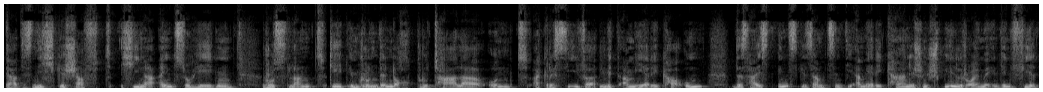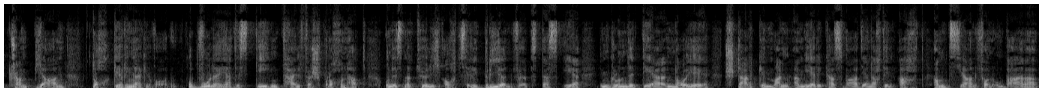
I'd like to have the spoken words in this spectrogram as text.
Er hat es nicht geschafft, China einzuhegen. Russland geht im Grunde noch brutaler und aggressiver mit Amerika um. Das heißt, insgesamt sind die amerikanischen Spielräume in den vier Trump-Jahren doch geringer geworden, obwohl er ja das Gegenteil versprochen hat und es natürlich auch zelebrieren wird, dass er im Grunde der neue starke Mann Amerikas war, der nach den acht Amtsjahren von Obama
